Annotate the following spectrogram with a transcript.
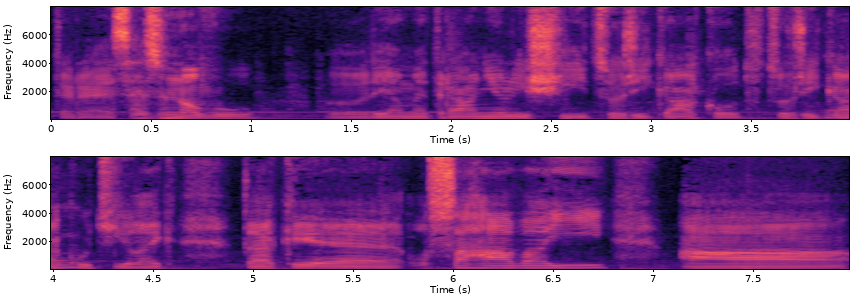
které se znovu eh, diametrálně liší, co říká kot, co říká mm. kutílek, tak je osahávají a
